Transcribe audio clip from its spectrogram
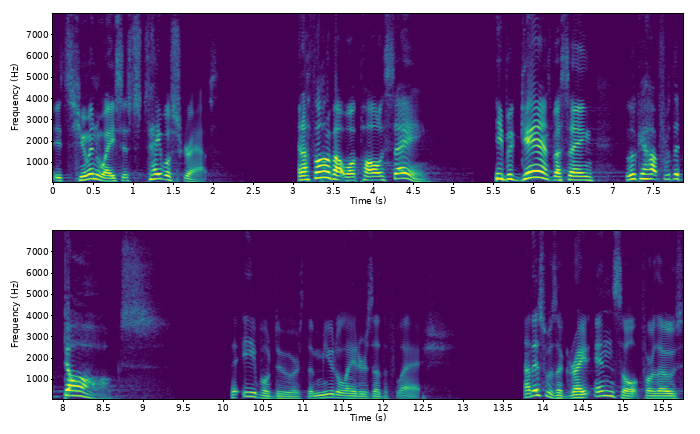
it's human waste, it's table scraps. And I thought about what Paul is saying. He begins by saying, Look out for the dogs, the evildoers, the mutilators of the flesh. Now, this was a great insult for those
